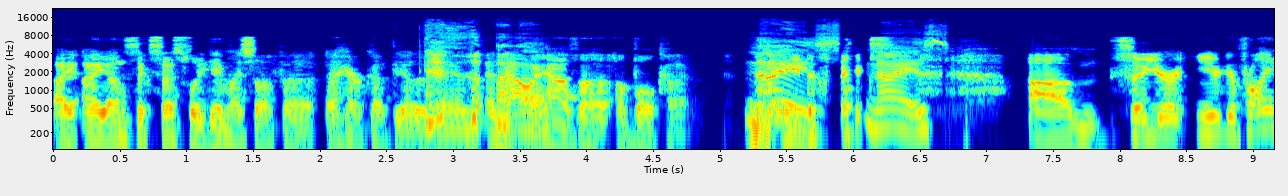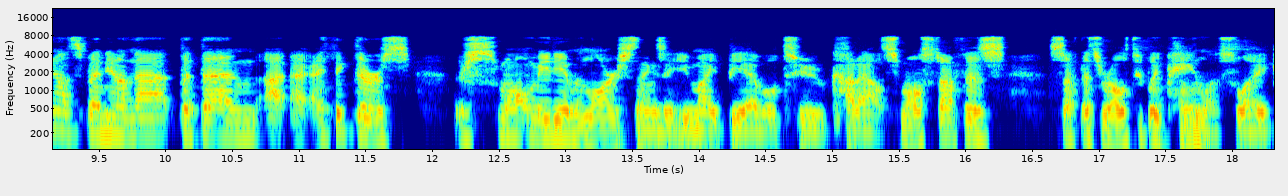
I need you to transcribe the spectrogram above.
my I, I, unsuccessfully gave myself a, a, haircut the other day, and, and now I have a, a bowl cut. Nice, nice. Um, so you're, you're, you're probably not spending on that, but then I, I think there's there's small, medium, and large things that you might be able to cut out. Small stuff is stuff that's relatively painless, like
